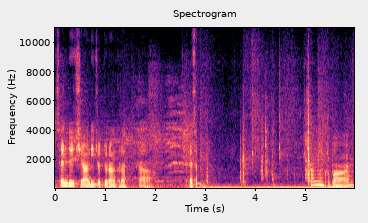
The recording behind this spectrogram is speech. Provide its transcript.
샌드위치랑 리조또랑 그라타 해서 1009번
